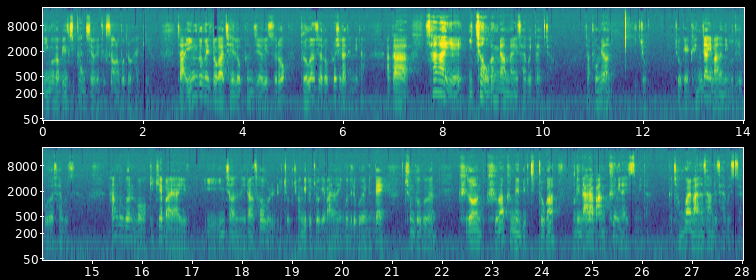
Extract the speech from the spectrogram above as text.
인구가 밀집한 지역의 특성을 보도록 할게요. 자, 인구 밀도가 제일 높은 지역일수록 붉은색으로 표시가 됩니다. 아까 상하이에 2,500만 명이 살고 있다 했죠. 자, 보면 이쪽 쪽에 굉장히 많은 인구들이 모여 살고 있어요. 한국은 뭐 끼케봐야 이, 이 인천이랑 서울 이쪽 경기도 쪽에 많은 인구들이 모여 있는데 중국은 그런 그만큼의 밀집도가 우리나라만큼이나 있습니다. 그러니까 정말 많은 사람들이 살고 있어요.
